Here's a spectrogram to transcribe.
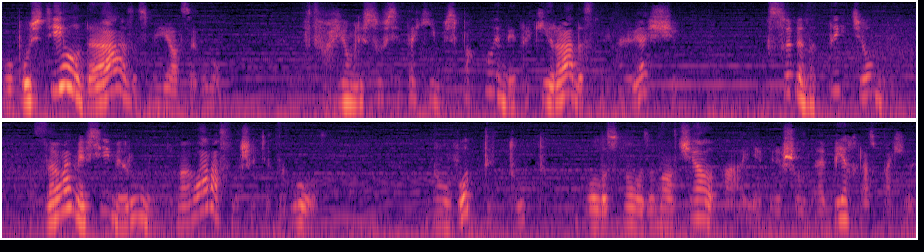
Упустил, да? Засмеялся Глум. В твоем лесу все такие беспокойные, такие радостные, навязчивые. Особенно ты, темный. За вами всеми Руна не могла расслышать этот голос. Но вот ты тут. Голос снова замолчал, а я перешел на бег, распахивая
